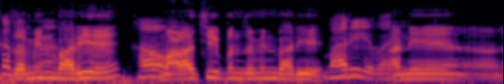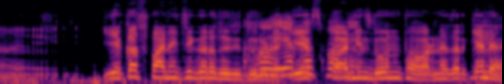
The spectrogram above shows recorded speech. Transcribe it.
का जमीन धरणं? भारी आहे. हो. माळाची पण जमीन भारी आहे. भारी आहे भारी आणि अं, एकच पाण्याची गरज होती हो, तुरीला. एकच एक पाणी पाण्याची. दोन फवारण्या जर केल्या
